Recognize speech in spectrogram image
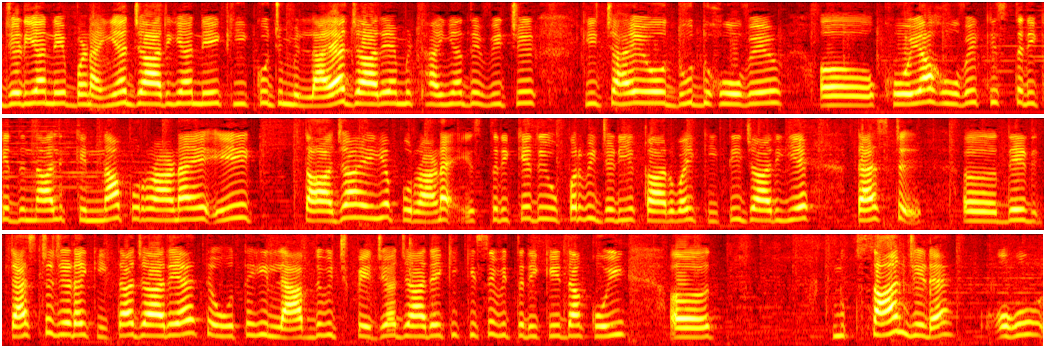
ਜਿਹੜੀਆਂ ਨੇ ਬਣਾਈਆਂ ਜਾ ਰਹੀਆਂ ਨੇ, ਕੀ ਕੁਝ ਮਿਲਾਇਆ ਜਾ ਰਿਹਾ ਮਿਠਾਈਆਂ ਦੇ ਵਿੱਚ, ਕਿ ਚਾਹੇ ਉਹ ਦੁੱਧ ਹੋਵੇ ਖੋਇਆ ਹੋਵੇ, ਕਿਸ ਤਰੀਕੇ ਦੇ ਨਾਲ ਕਿੰਨਾ ਪੁਰਾਣਾ ਹੈ, ਇਹ ਤਾਜ਼ਾ ਹੈ ਜਾਂ ਪੁਰਾਣਾ ਇਸ ਤਰੀਕੇ ਦੇ ਉੱਪਰ ਵੀ ਜਿਹੜੀ ਇਹ ਕਾਰਵਾਈ ਕੀਤੀ ਜਾ ਰਹੀ ਹੈ ਟੈਸਟ ਦੇ ਟੈਸਟ ਜਿਹੜਾ ਕੀਤਾ ਜਾ ਰਿਹਾ ਹੈ ਤੇ ਉੱਥੇ ਹੀ ਲੈਬ ਦੇ ਵਿੱਚ ਭੇਜਿਆ ਜਾ ਰਿਹਾ ਕਿ ਕਿਸੇ ਵੀ ਤਰੀਕੇ ਦਾ ਕੋਈ ਨੁਕਸਾਨ ਜਿਹੜਾ ਉਹ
